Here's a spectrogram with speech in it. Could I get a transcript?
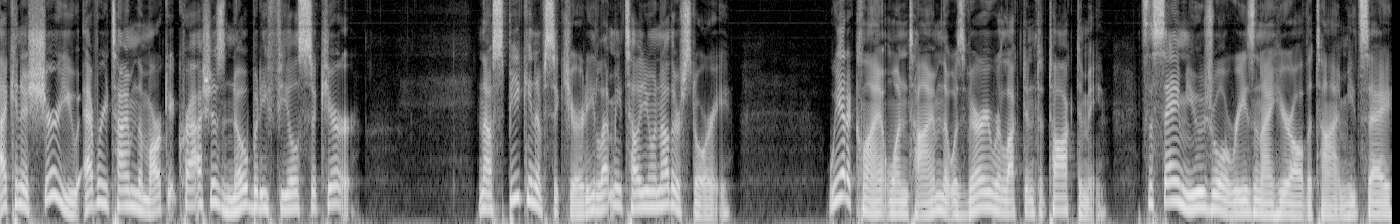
I can assure you, every time the market crashes, nobody feels secure. Now, speaking of security, let me tell you another story. We had a client one time that was very reluctant to talk to me. It's the same usual reason I hear all the time. He'd say,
